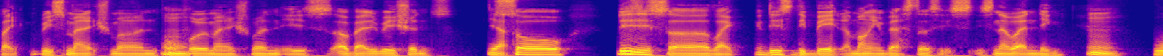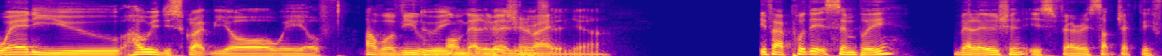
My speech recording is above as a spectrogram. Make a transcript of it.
like risk management, portfolio management, is evaluations. Yeah. So, this is uh, like this debate among investors is, is never ending. Mm. Where do you, how would you describe your way of Our view on valuation, right? Yeah. If I put it simply, valuation is very subjective.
